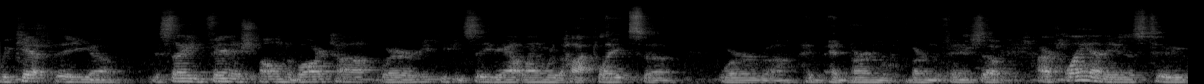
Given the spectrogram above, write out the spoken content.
we kept the, uh, the same finish on the bar top where you, you can see the outline where the hot plates, uh, were, uh, had, had burned, burned the finish. So our plan is to,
